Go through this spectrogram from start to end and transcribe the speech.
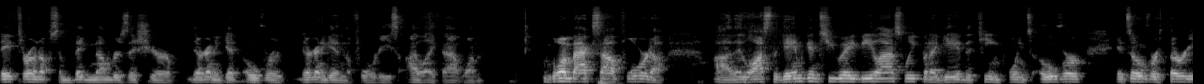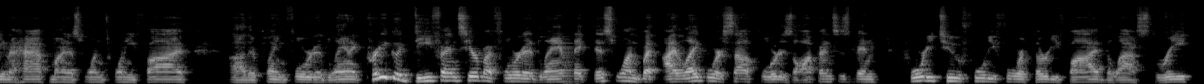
they've thrown up some big numbers this year. They're going to get over, they're going to get in the 40s. I like that one. going back South Florida. Uh, they lost the game against UAB last week, but I gave the team points over. It's over 30 and a half minus 125. Uh, they're playing Florida Atlantic. Pretty good defense here by Florida Atlantic. This one, but I like where South Florida's offense has been 42, 44, 35 the last three.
